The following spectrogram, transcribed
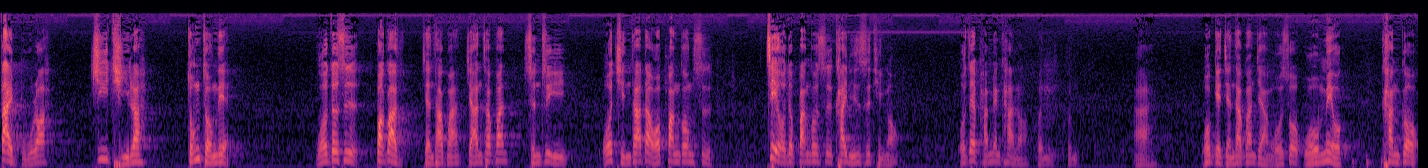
逮捕了、拘提了，种种的，我都是报告检察官，检察官甚至于我请他到我办公室。借我的办公室开临时庭哦，我在旁边看哦，很很，啊，我给检察官讲，我说我没有看过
